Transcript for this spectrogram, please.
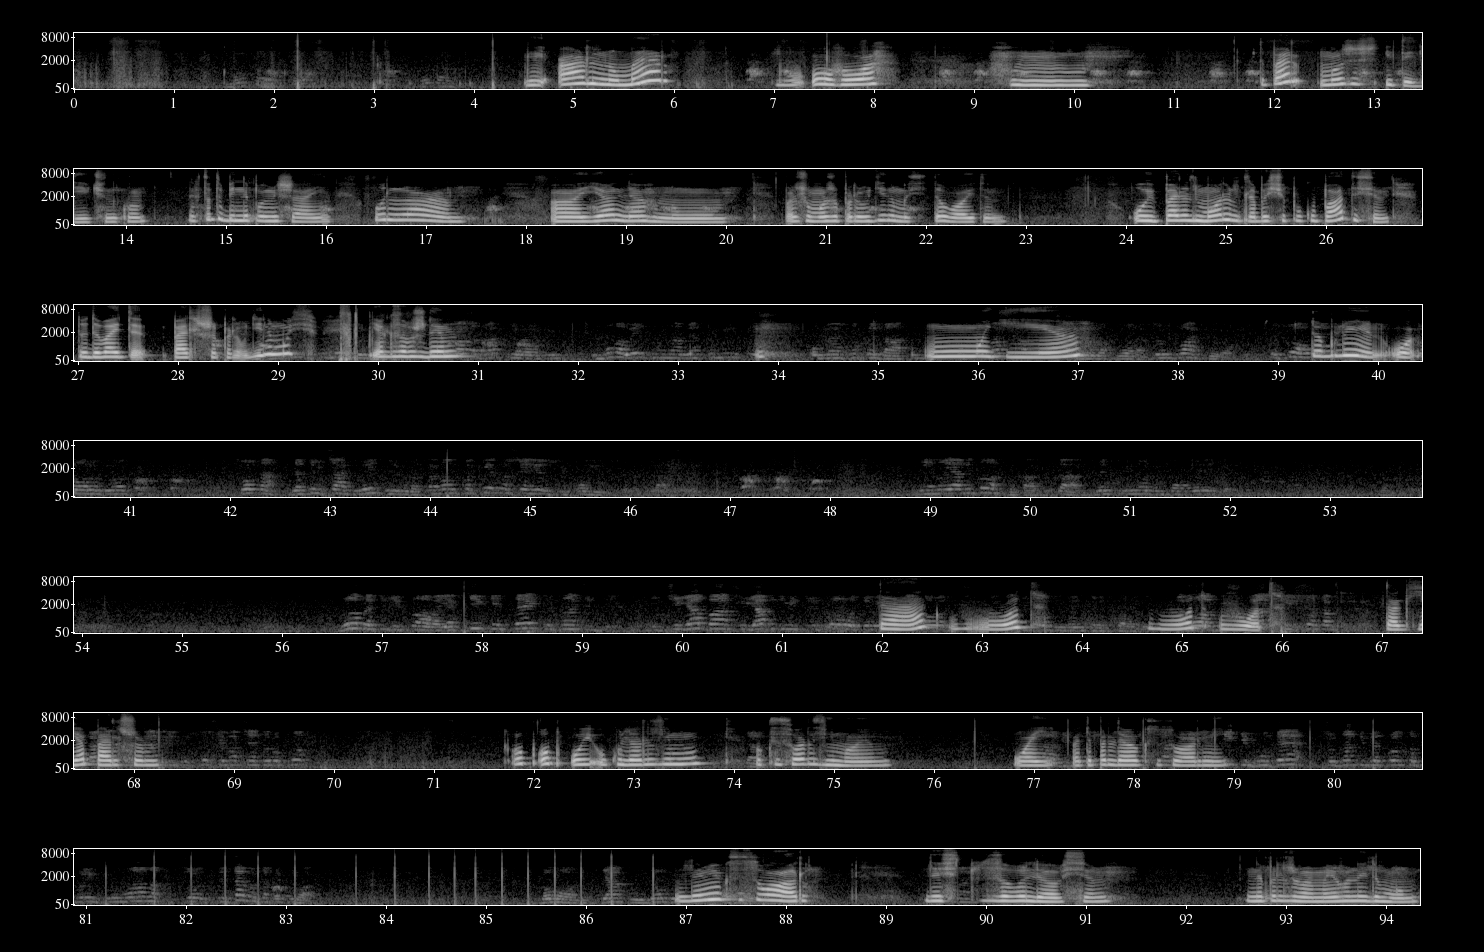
Реально мер? Ого. Тепер можеш іти, дівчинко. Ніхто тобі не помішає. Ура! А я лягну. Перше, може, переодінемось? Давайте. Ой, перед морем треба ще покупатися. То давайте перше переодінемось, як завжди. Моє. Та блін, о. Добре тоді, Слава, як тільки цей, то значить, чи я бачу, я буду відслідковувати. Так, вот. Вот, вот. Так, я першим. Оп-оп, ой, окуляри зніму. Аксесуар знімаємо. Ой, а тепер де аксесуар мій? Де мій аксесуар? Десь тут завалявся. Не переживай, ми його не йдемо.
